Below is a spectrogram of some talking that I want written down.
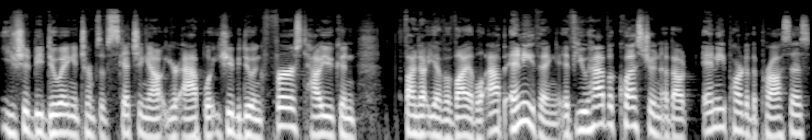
you should be doing in terms of sketching out your app, what you should be doing first, how you can find out you have a viable app, anything. If you have a question about any part of the process,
